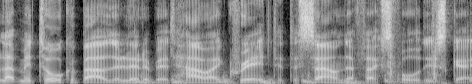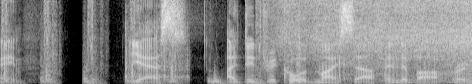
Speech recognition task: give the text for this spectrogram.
Let me talk about a little bit how I created the sound effects for this game. Yes, I did record myself in the bathroom.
